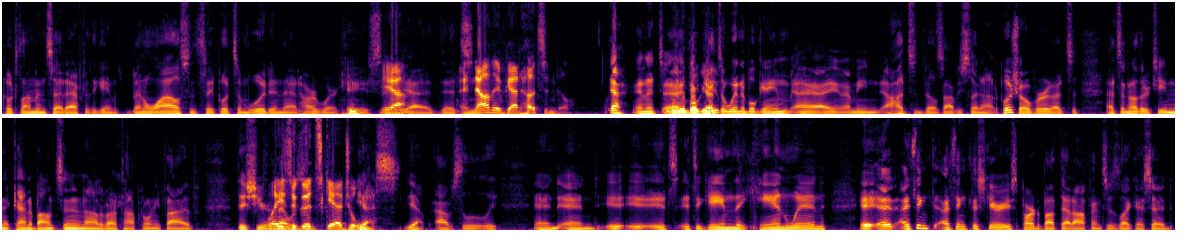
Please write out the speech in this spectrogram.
Coach Lemon said after the game. It's been a while since they put some wood in that hardware case. Yeah. yeah, And now they've got Hudsonville. Yeah, and it's uh, I Winnable think that's a winnable game. I, I mean, Hudsonville's obviously not a pushover. That's that's another team that kind of bounced in and out of our top twenty-five this year. Plays That a good schedule. Yes, yeah, absolutely. And and it, it, it's it's a game they can win. I I I think I think the scariest part about that offense is, like I said,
